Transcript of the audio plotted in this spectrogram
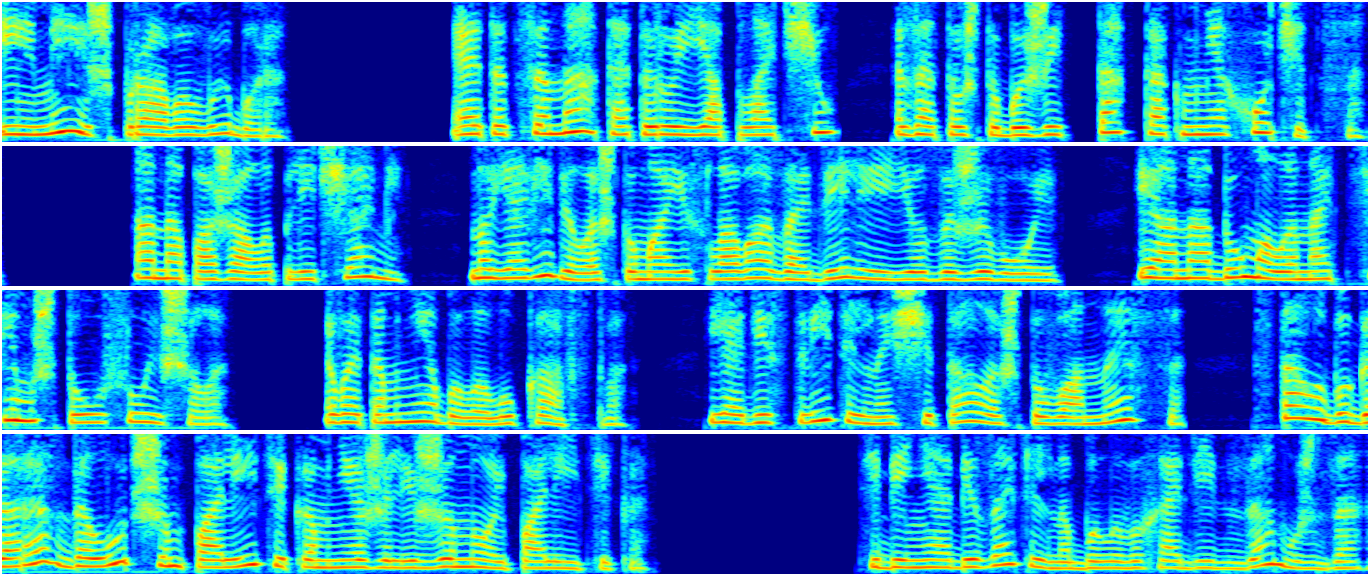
и имеешь право выбора. Это цена, которую я плачу за то, чтобы жить так, как мне хочется. Она пожала плечами, но я видела, что мои слова задели ее за живое, и она думала над тем, что услышала. В этом не было лукавства. Я действительно считала, что Ванесса стала бы гораздо лучшим политиком, нежели женой политика. Тебе не обязательно было выходить замуж за...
